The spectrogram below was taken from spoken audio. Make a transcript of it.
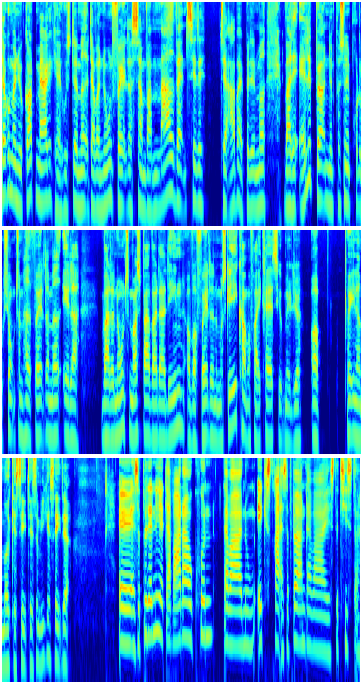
Der kunne man jo godt mærke, kan jeg huske det med, at der var nogle forældre, som var meget vant til det, til at arbejde på den måde. Var det alle børnene på sådan en produktion, som havde forældre med, eller var der nogen, som også bare var der alene, og hvor forældrene måske ikke kommer fra et kreativt miljø, og på en eller anden måde kan se det, som I kan se der? Øh, altså på den her, der var der jo kun, der var nogle ekstra, altså børn, der var øh, statister.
